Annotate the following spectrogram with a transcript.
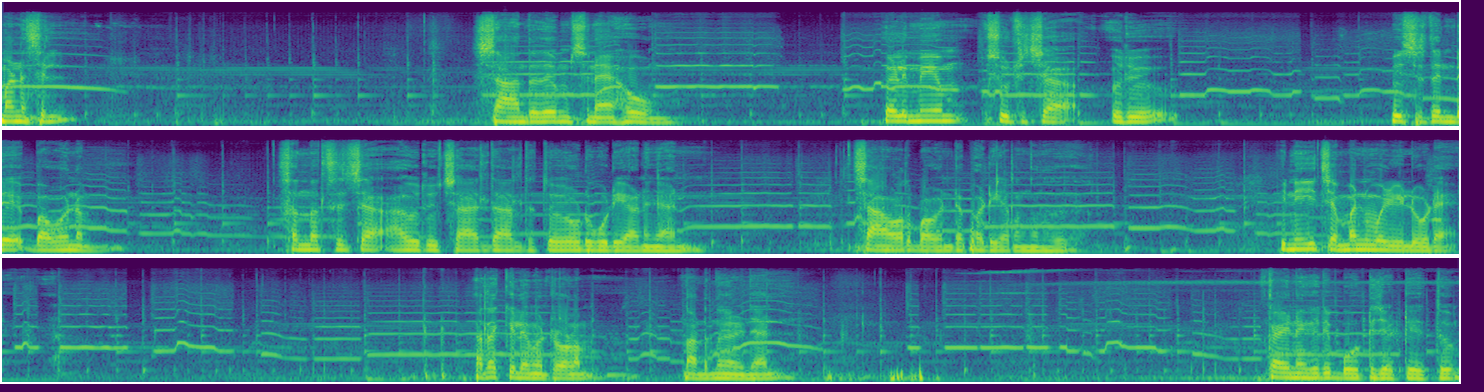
മനസ്സിൽ ശാന്തതയും സ്നേഹവും എളിമയും സൂക്ഷിച്ച ഒരു വിശുദ്ധന്റെ ഭവനം സന്ദർശിച്ച ആ ഒരു ചാരിതാർത്ഥത്തോടുകൂടിയാണ് ഞാൻ ചാവർ ഭവന്റെ പടി ഇറങ്ങുന്നത്. പിന്നെ ഈ ചെമ്മൻ വഴിയിലൂടെ അര കിലോമീറ്ററോളം നടന്നു കഴിഞ്ഞാൽ കൈനഗിരി ബോട്ട് ചെട്ടി എത്തും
